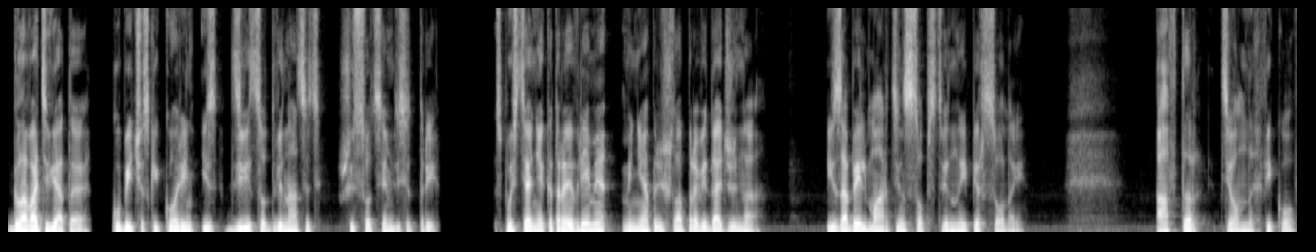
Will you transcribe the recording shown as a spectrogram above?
Глава 9. Кубический корень из 912 673. Спустя некоторое время меня пришла проведать жена. Изабель Мартин собственной персоной. Автор «Темных веков».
